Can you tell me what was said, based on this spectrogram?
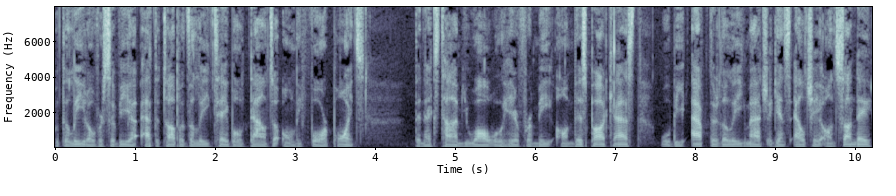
with the lead over Sevilla at the top of the league table down to only four points. The next time you all will hear from me on this podcast will be after the league match against Elche on Sunday,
